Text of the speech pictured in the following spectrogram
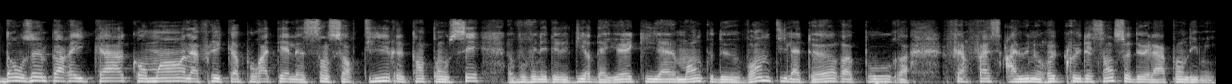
Dans un pareil cas, comment l'Afrique pourra-t-elle s'en sortir quand on sait, vous venez de le dire d'ailleurs, qu'il y a un manque de ventilateurs pour faire face à une recrudescence de la pandémie?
